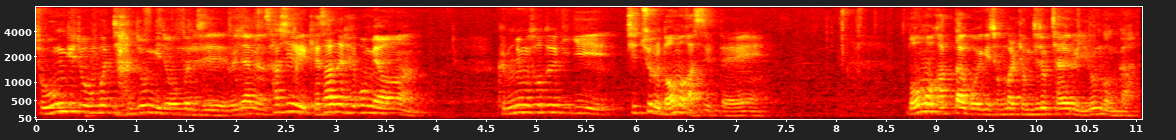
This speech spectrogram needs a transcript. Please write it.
좋은 게 좋은 건지 안 좋은 게 좋은 건지 왜냐하면 사실 계산을 해보면 금융소득이 지출을 넘어갔을 때 넘어갔다고 이게 정말 경제적 자유를 이룬 건가?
